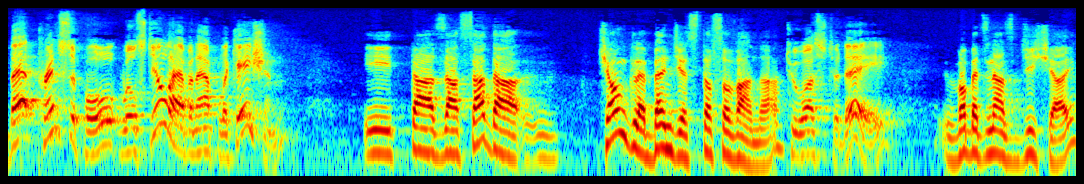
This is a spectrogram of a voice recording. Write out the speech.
that principle will still have an application, I ta zasada y, ciągle będzie stosowana to us today, wobec nas dzisiaj,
